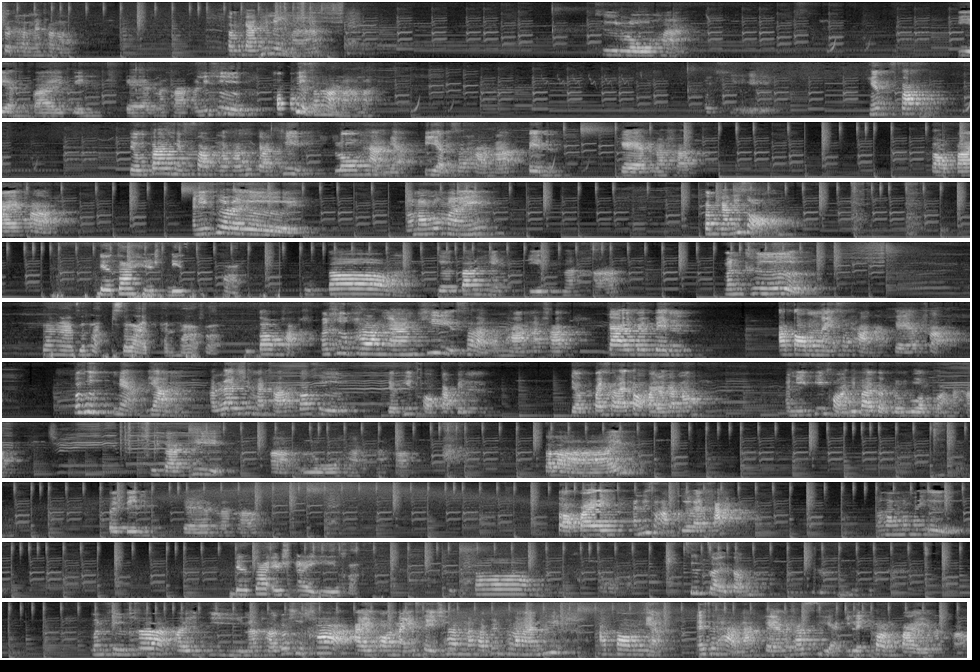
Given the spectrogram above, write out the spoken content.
จดทันไหมคะน้อง สมการที่หนึ่งนะ คือโลหะเปลี่ยนไปเป็นแก๊สนะคะ อันนี้คือเขาเปลี่ยนสถานะนะโอเคเฮดซับเดลต้าเฮดซับนะคะ คือการที่โลหะเนี่ยเปลี่ยนสถานะเป็นแก๊สนะคะ ต่อไปค่ะ อันนี้คืออะไรเอ่ย น้องๆรู้ไหมสมการที่สองเดลต้าเฮดดิสค่ะ ถูกต้องเดลต้าเฮดดิสนะคะ มันคือพลังงานสถาสลายพันธะค่ะ ถูกต้องค่ะ มันคือพลังงานที่สลายพันธะนะคะ กลายไปเป็นอะตอมในสถานะแก๊สค่ะ ก็คือเนี่ยอย่างอันแรกใช่ไหมคะ ก็คือ เดี๋ยวพี่ขอกลับเป็น เดี๋ยวไปสไลด์ต่อไปแล้วกันเนาะอันนี้พี่ขออธิบายแบบรวมๆก่อนนะคะ คือการที่อ่าโลหะนะคะสลาย ไปเป็นแก๊สนะคะ ต่อไปอันที่สามคืออะไรคะน้องๆรู้ไหมเอ่ย เดลต้า HIE ค่ะ ถูกต้องชื่นใจจังมันคือค่า IE นะคะ ก็คือค่า ionization นะคะ เป็นพลังงานที่อะตอมเนี่ย ในสถานะแก๊สนะคะเสียอิเล็กตรอนไปนะคะ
